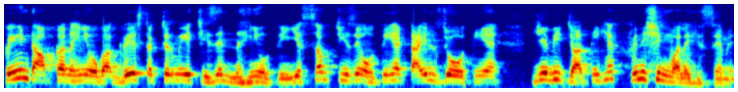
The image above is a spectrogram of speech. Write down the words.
पेंट आपका नहीं होगा ग्रे स्ट्रक्चर में ये चीज़ें नहीं होती, ये सब चीज़ें होती हैं टाइल्स जो होती हैं, ये भी जाती हैं फिनिशिंग वाले हिस्से में।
